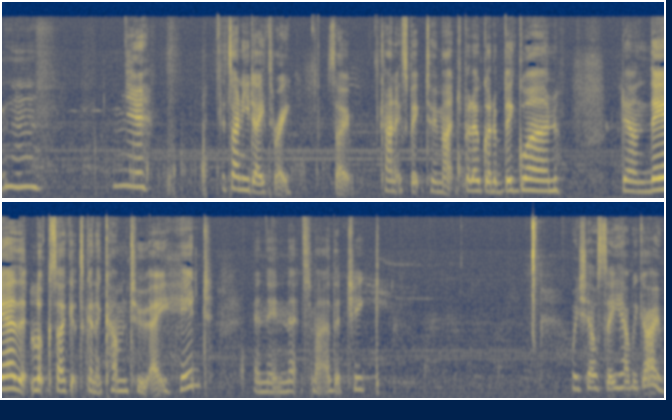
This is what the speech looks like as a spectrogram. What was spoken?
mm, yeah, it's only day three, so can't expect too much, but I've got a big one down there that looks like it's going to come to a head, and then that's my other cheek. We shall see how we go.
